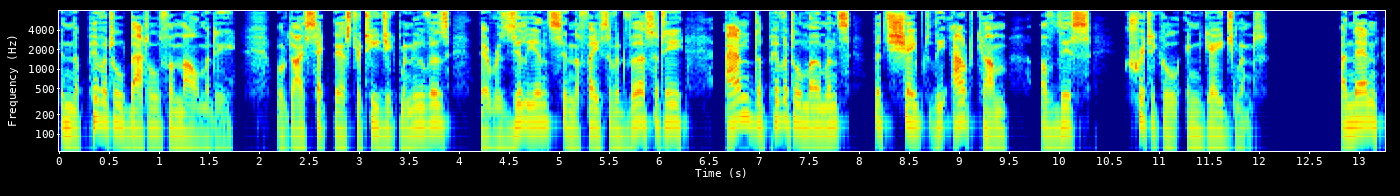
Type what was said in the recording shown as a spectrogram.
in the pivotal battle for Malmedy. We'll dissect their strategic maneuvers, their resilience in the face of adversity, and the pivotal moments that shaped the outcome of this critical engagement. And then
